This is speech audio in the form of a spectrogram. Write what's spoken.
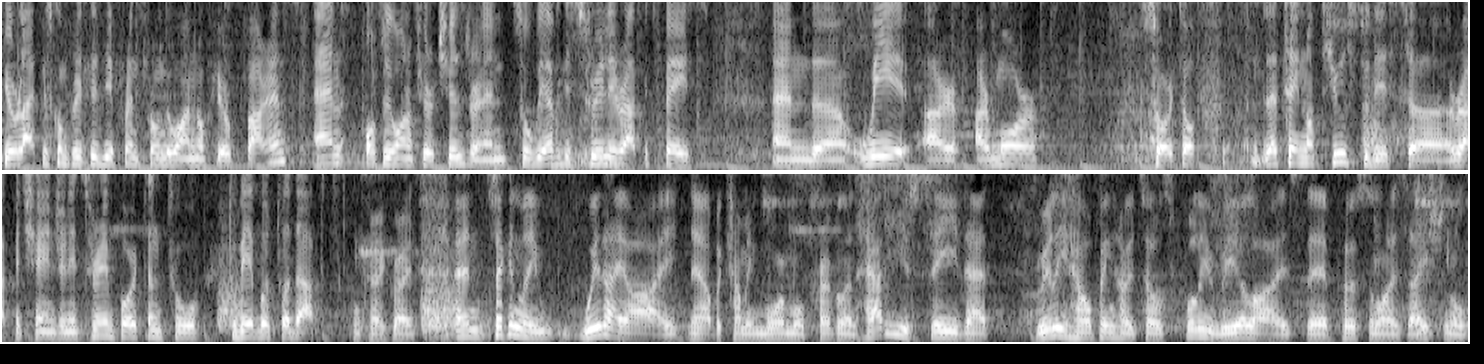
your life is completely different from the one of your parents and of the one of your children. And so we have this really rapid pace and uh, we are, are more sort of, let's say, not used to this uh, rapid change, and it's really important to, to be able to adapt. Okay, great. And secondly, with AI now becoming more and more prevalent, how do you see that really helping hotels fully realize their personalization,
